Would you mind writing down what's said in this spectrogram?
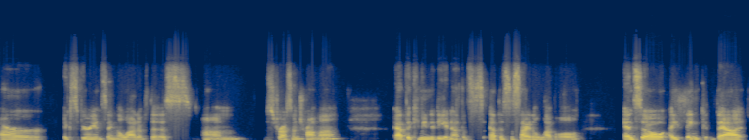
are experiencing a lot of this um, stress and trauma at the community and at the, at the societal level. And so I think that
